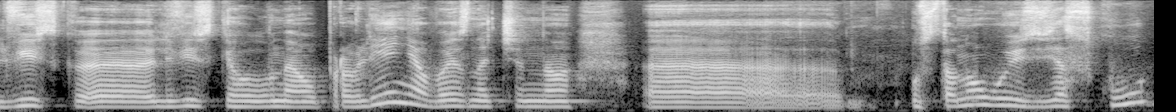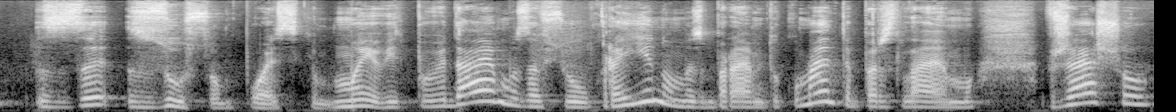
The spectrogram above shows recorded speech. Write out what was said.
Львівське, Львівське головне управління визначено е, установою зв'язку з ЗУСом польським. Ми відповідаємо за всю Україну, ми збираємо документи, пересилаємо в Жешу,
